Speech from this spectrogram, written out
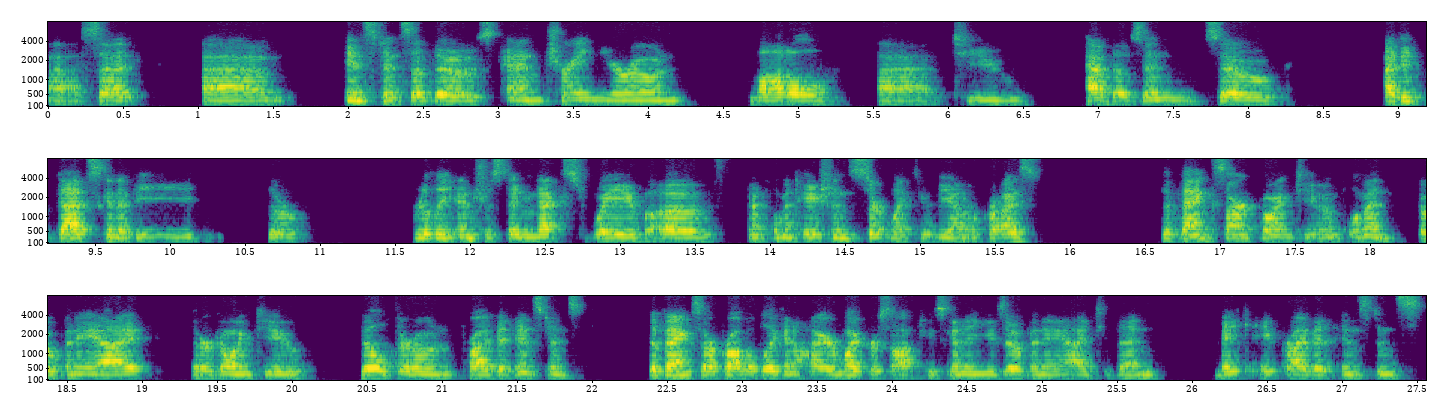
uh, set um, instance of those and train your own model uh, to have those. And so I think that's going to be the really interesting next wave of implementations, certainly through the enterprise. The banks aren't going to implement OpenAI, they're going to build their own private instance. The banks are probably going to hire Microsoft, who's going to use OpenAI to then make a private instance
